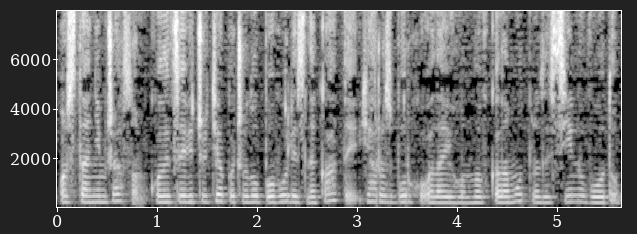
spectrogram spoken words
Останнім часом, коли це відчуття почало поволі зникати, я розбурхувала його, мов каламутну засійну воду,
